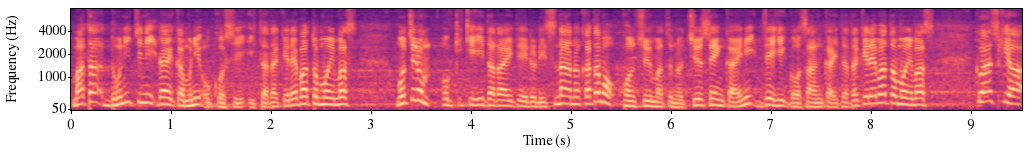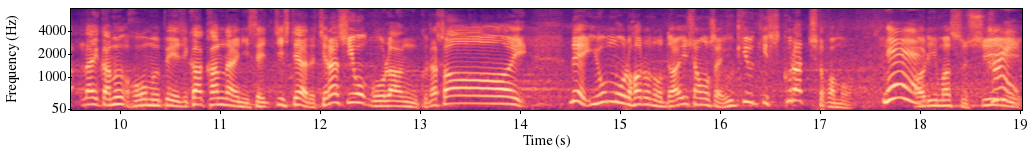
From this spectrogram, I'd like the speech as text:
また土日にライカムにお越しいただければと思います。もちろんお聞きいただいているリスナーの方も今週末の抽選会にぜひご参加いただければと思います。詳しくはライカムホームページか館内に設置してあるチラシをご覧ください。でイオンモール春の大社温祭ウキウキスクラッチとかもありますし、はい。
